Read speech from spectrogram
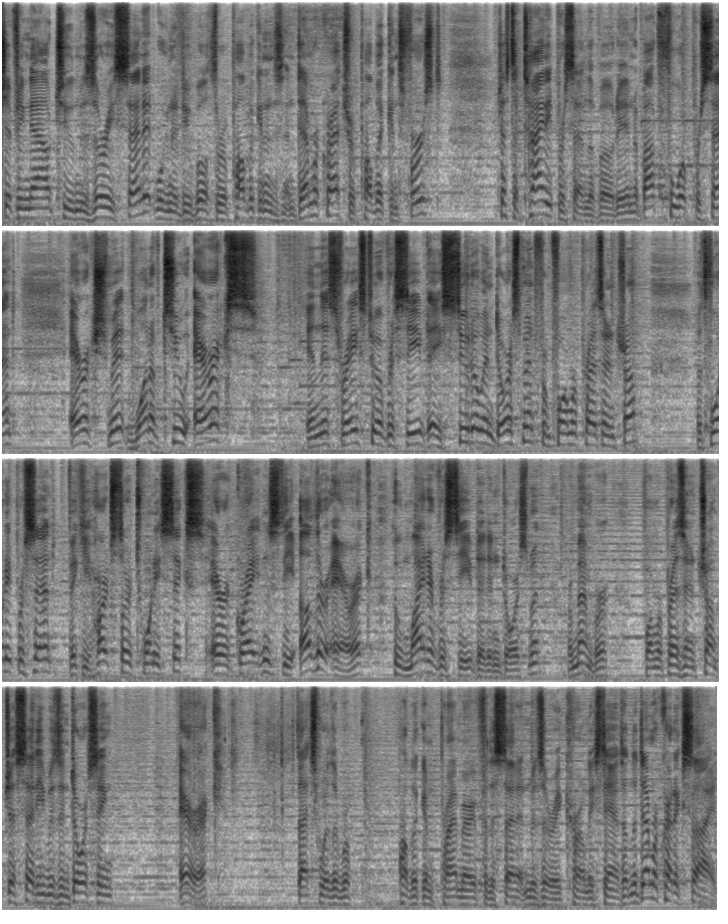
Shifting now to Missouri Senate, we're going to do both the Republicans and Democrats. Republicans first, just a tiny percent of the vote in, about 4%. Eric Schmitt, one of two Erics in this race to have received a pseudo endorsement from former President Trump. With 40%, Vicky Hartzler, 26, Eric Greitens, the other Eric who might have received an endorsement. Remember, former President Trump just said he was endorsing Eric. That's where the Republican primary for the Senate in Missouri currently stands. On the Democratic side,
